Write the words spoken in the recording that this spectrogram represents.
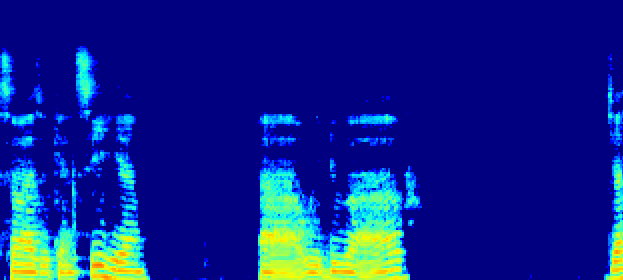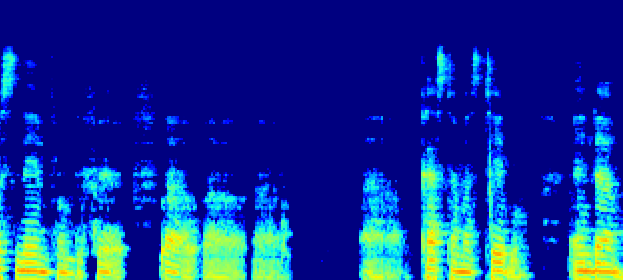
So as you can see here, uh, we do have just name from the uh, uh, uh, uh, customers table. And um,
